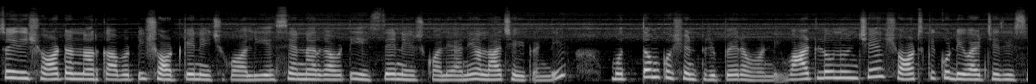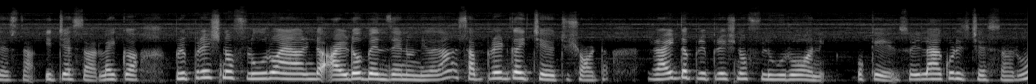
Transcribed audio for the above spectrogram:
so ఇది షార్ట్ అన్నారు కాబట్టి షార్ట్కే నేర్చుకోవాలి ఎస్ఏ అన్నారు కాబట్టి ఎస్సే నేర్చుకోవాలి అని అలా చేయకండి. మొత్తం క్వశ్చన్ ప్రిపేర్ అవ్వండి. వాటిలో నుంచే షార్ట్స్కి కూడా డివైడ్ చేసి ఇచ్చేస్తా. ఇచ్చేస్తారు like preparation of fluoro and iodobenzene ఉంది కదా సపరేట్గా ఇచ్చేయచ్చు short write the preparation of fluoro అని. ఓకే సో ఇలా కూడా ఇచ్చేస్తారు.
